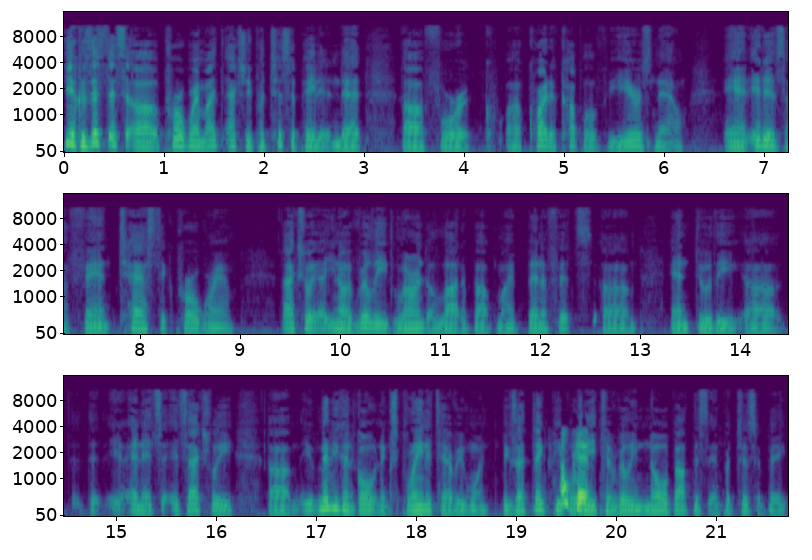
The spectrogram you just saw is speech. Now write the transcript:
Yeah, because that's that's a program I actually participated in that uh, for uh, quite a couple of years now, and it is a fantastic program. Actually, uh, you know, I really learned a lot about my benefits. Um, and through the, uh, the and it's it's actually um, maybe you can go and explain it to everyone because I think people okay. need to really know about this and participate.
